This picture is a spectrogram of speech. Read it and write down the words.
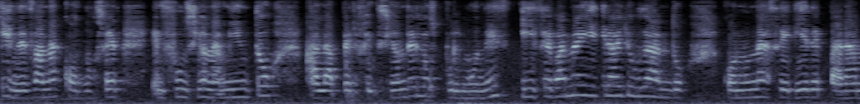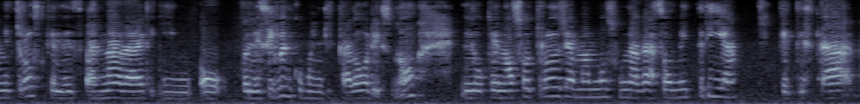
quienes van a conocer el funcionamiento a la perfección de los pulmones y se van a ir ayudando con una serie de parámetros que les van a dar o que les sirven como indicadores, ¿no? Lo que nosotros llamamos una gasometría que te está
